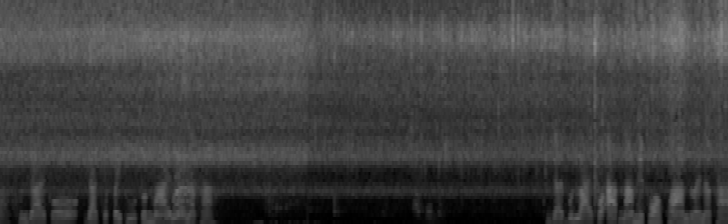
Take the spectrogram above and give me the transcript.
ค่ะ คุณยายก็อยากจะไปถูต้นไม้แล้วนะคะ คุณยายบุญหลายก็อาบน้ำให้พ่อควานด้วยนะคะ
